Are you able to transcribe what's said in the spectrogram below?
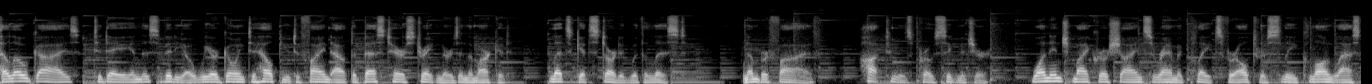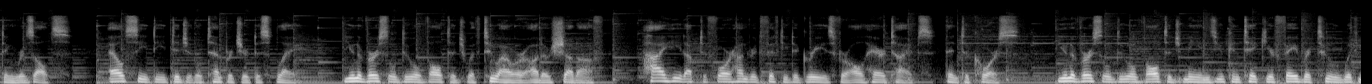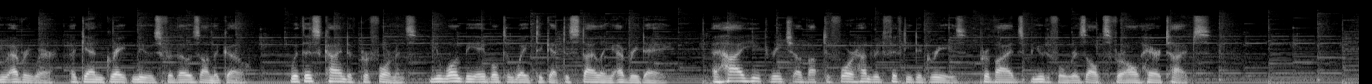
Hello guys, today in this video we are going to help you to find out the best hair straighteners in the market. Let's get started with the list. Number 5. Hot Tools Pro Signature. 1-inch micro shine ceramic plates for ultra sleek long-lasting results. LCD digital temperature display. Universal dual voltage with 2-hour auto shut-off. High heat up to 450 degrees for all hair types, thin to coarse. Universal dual voltage means you can take your favorite tool with you everywhere, again great news for those on the go. With this kind of performance, you won't be able to wait to get to styling every day. A high heat reach of up to 450 degrees provides beautiful results for all hair types.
